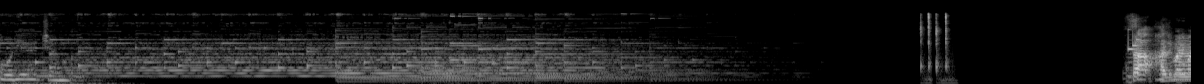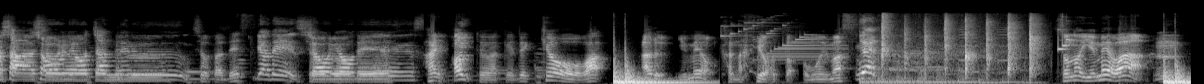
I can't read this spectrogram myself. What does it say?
Audio Jungle. さあ、始まりました。少量チャンネル。翔太です。りょうです。少量です。はい。はいというわけで今日は、ある夢を叶えようと思いますイ。ェイその夢は、うん。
